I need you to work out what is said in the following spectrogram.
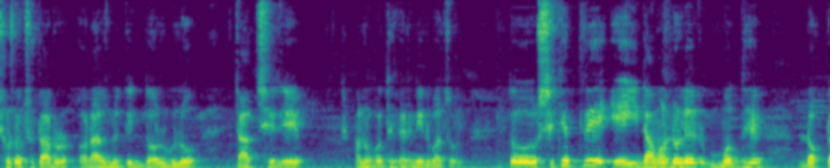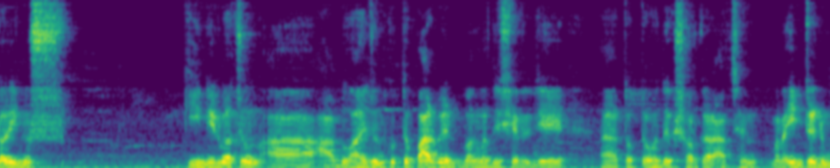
ছোট ছোট আরও রাজনৈতিক দলগুলো চাচ্ছে যে আনুপাতিকারী নির্বাচন। তো সেক্ষেত্রে এই ডামাডোলের মধ্যে ডক্টর ইনুস কি নির্বাচন আদৌ আয়োজন করতে পারবেন? বাংলাদেশের যে তত্ত্বাবধায়ক সরকার আছেন মানে ইন্টারিম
